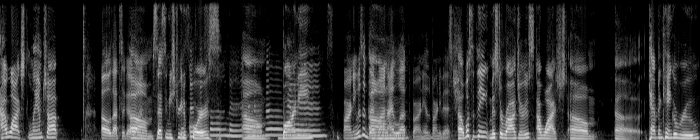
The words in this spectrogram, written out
I watched Lamb Chop, Oh, that's a good one. um, Sesame Street, This of course, um, Barney. ends. Barney was a good one. I loved Barney. I was Barney bitch. Uh, what's the thing? Mr. Rogers. I watched um, uh, Captain Kangaroo.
